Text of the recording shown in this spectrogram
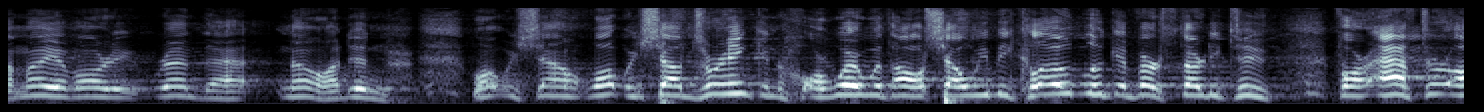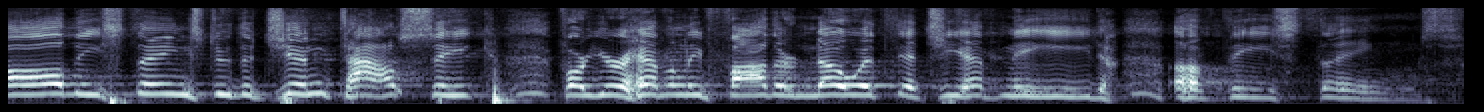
I may have already read that. No, I didn't. What we shall, what we shall drink, and or wherewithal shall we be clothed? Look at verse 32. For after all these things do the Gentiles seek, for your heavenly Father knoweth that ye have need of these things.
